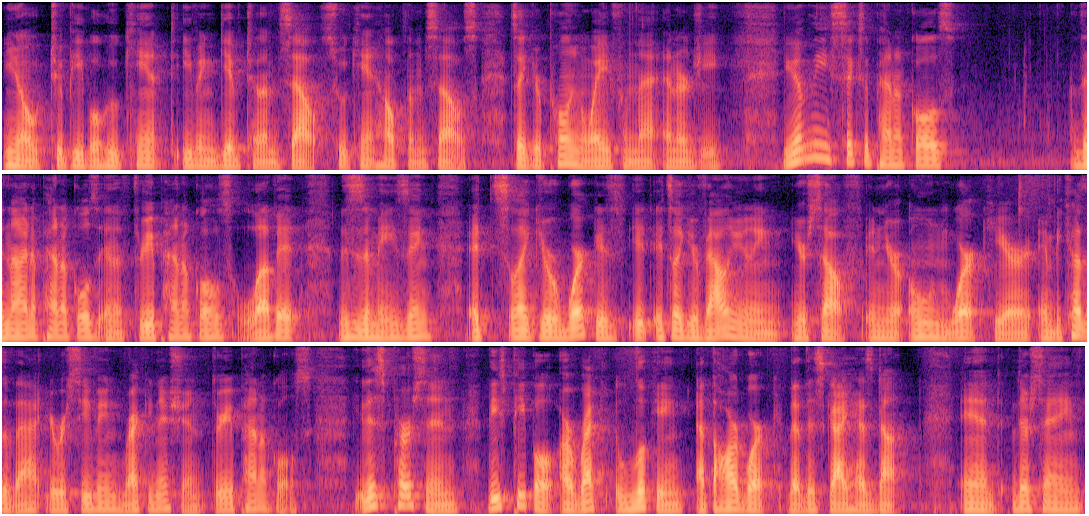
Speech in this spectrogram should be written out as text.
you know, to people who can't even give to themselves, who can't help themselves. It's like you're pulling away from that energy. You have these Six of Pentacles the nine of pentacles and the three of pentacles love it. This is amazing. It's like your work is it, it's like you're valuing yourself in your own work here and because of that you're receiving recognition. Three of pentacles. This person these people are looking at the hard work that this guy has done and they're saying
